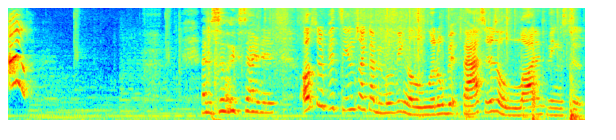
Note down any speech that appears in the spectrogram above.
Ah! I'm so excited. Also, if it seems like I'm moving a little bit fast, there's a lot of things to...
